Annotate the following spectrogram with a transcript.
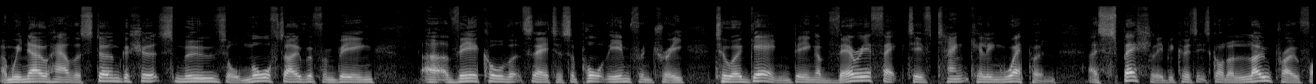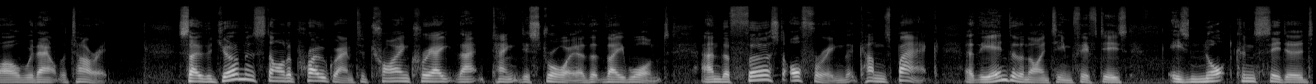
And we know how the Sturmgeschütz moves or morphs over from being uh, a vehicle that's there to support the infantry to again being a very effective tank killing weapon, especially because it's got a low profile without the turret. So the Germans start a program to try and create that tank destroyer that they want. And the first offering that comes back at the end of the 1950s is not considered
